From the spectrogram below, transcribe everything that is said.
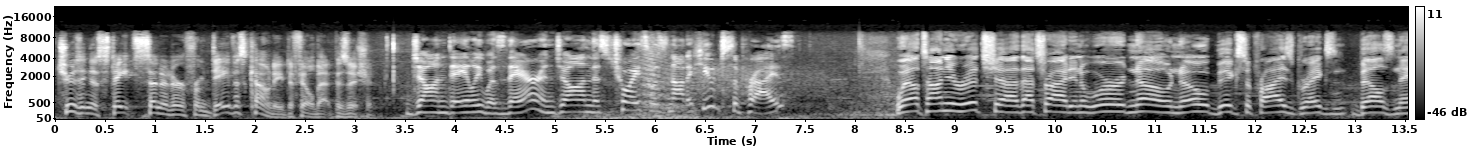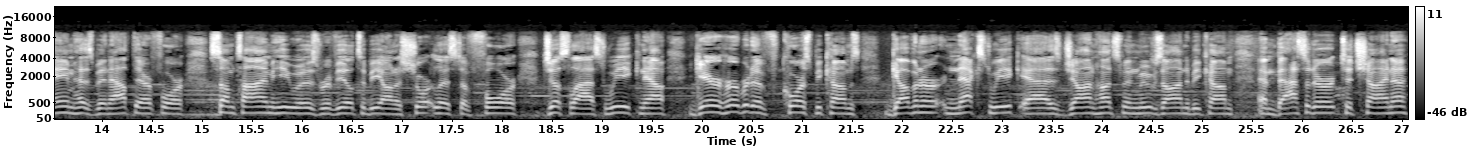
choosing a state senator from Davis County to fill that position. John Daley was there, and John, this choice was not a huge surprise. Well, Tanya Rich, uh, that's right. In a word, no, no big surprise. Greg Bell's name has been out there for some time. He was revealed to be on a short list of four just last week. Now, Gary Herbert, of course, becomes governor next week as Jon Huntsman moves on to become ambassador to China.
